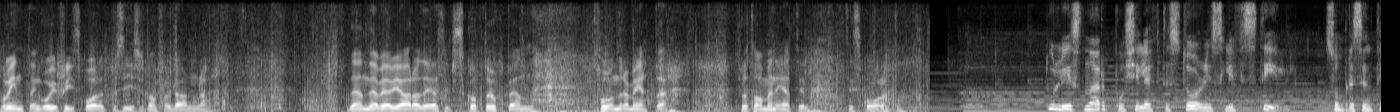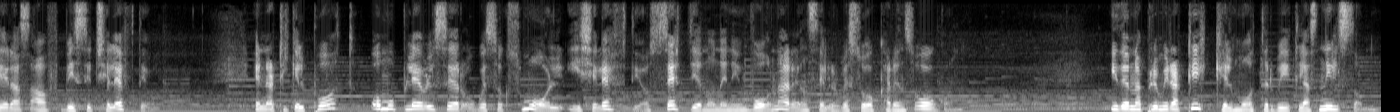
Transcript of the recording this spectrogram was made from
På vintern går ju skidspåret precis utanför dörren. Där. Det enda jag behöver göra det är att typ skotta upp en 200 meter för att ta mig ner till, till spåret. Då. Du lyssnar på Skellefteå Stories livsstil som presenteras av Visit Skellefteå. En artikelpodd om upplevelser och besöksmål i Skellefteå sett genom en invånarens eller besökarens ögon. I denna premiärartikel möter vi Klas Nilsson,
